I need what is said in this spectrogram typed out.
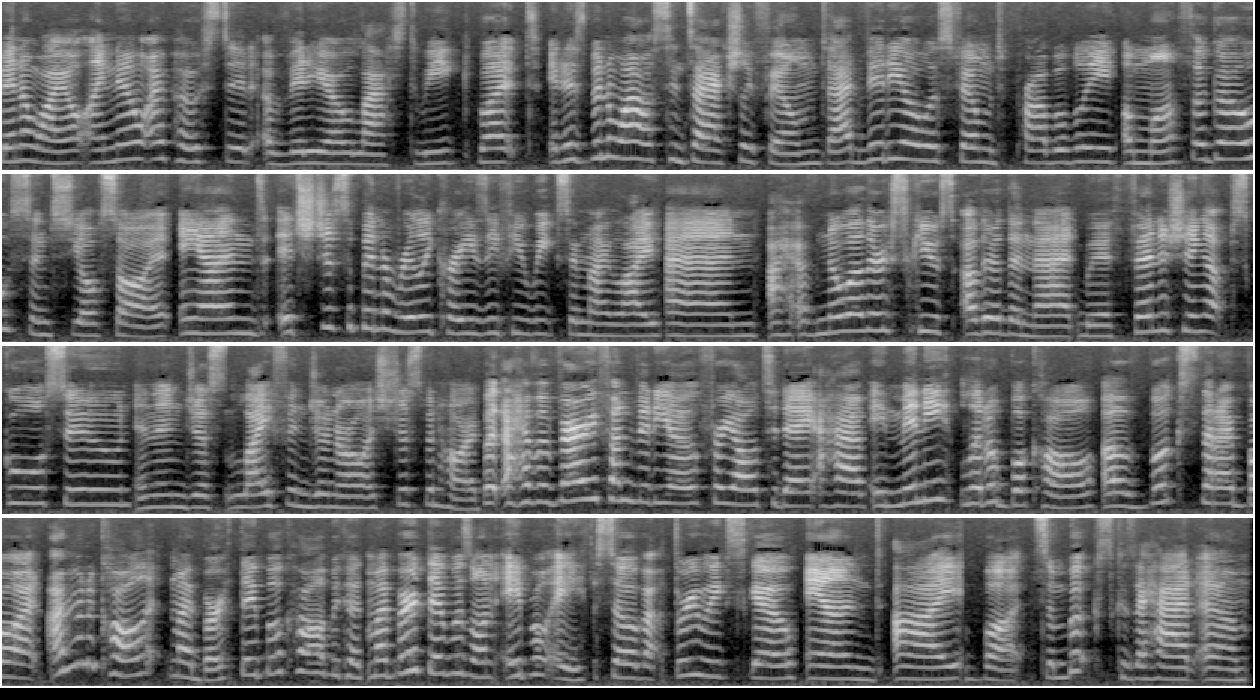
been a while. I know I posted a video last week, but it has been a while since I actually filmed. That video was filmed probably a month ago since y'all saw it. And it's just been a really crazy few weeks in my life, and I have no other excuse other than that with finishing up school soon and then just life in general. It's just been hard. But I have a very fun video for y'all today. I have a mini little book haul of books that I bought. I'm gonna call it my birthday book haul because my birthday was on April 8th, so about three weeks ago, and I bought some books because I had um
